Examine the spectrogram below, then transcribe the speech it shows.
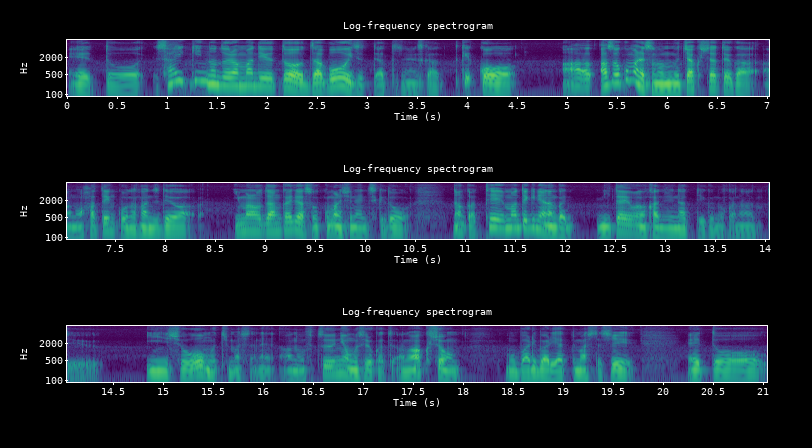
えっと、最近のドラマで言うと「ザ・ボーイズ」ってあったじゃないですか結構ああそこまでそのむちゃくちゃというかあの破天荒な感じでは今の段階ではそこまでしないんですけどなんかテーマ的にはなんか似たような感じになっていくのかなっていう印象を持ちましたね。あの普通に面白かった。あのアクションもバリバリやってましたし、えっと、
